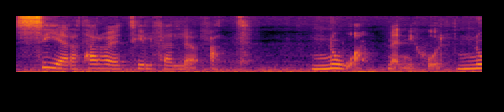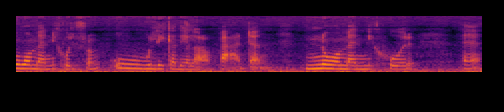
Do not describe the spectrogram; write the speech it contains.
ser att här har jag ett tillfälle att nå människor. Nå människor från olika delar av världen. Nå människor eh,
